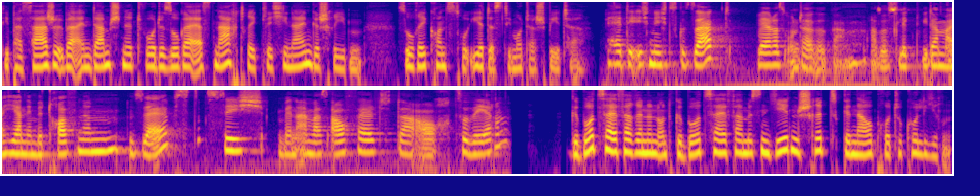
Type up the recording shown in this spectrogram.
Die Passage über einen Dammschnitt wurde sogar erst nachträglich hineingeschrieben, so rekonstruiert es die Mutter später. Hätte ich nichts gesagt, wäre es untergegangen. Also es liegt wieder mal hier an den Betroffenen selbst, sich, wenn einem was auffällt, da auch zu wehren. Geburtshelferinnen und Geburtshelfer müssen jeden Schritt genau protokollieren.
